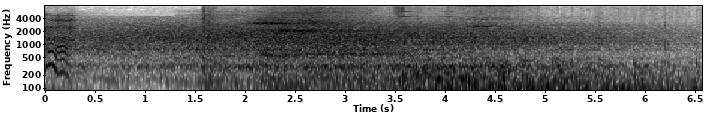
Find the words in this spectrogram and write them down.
Huh.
